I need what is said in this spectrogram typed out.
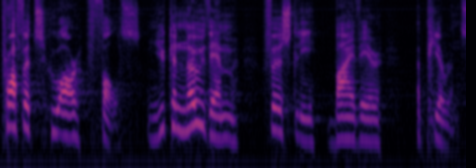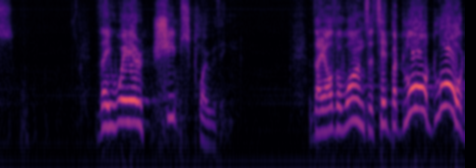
prophets who are false. And you can know them, firstly, by their appearance. They wear sheep's clothing. They are the ones that said, But Lord, Lord,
